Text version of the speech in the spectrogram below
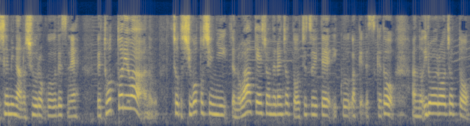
セミナーの収録ですね。で鳥取はあのちょっと仕事しにあのワーケーションでねちょっと落ち着いていくわけですけどあのいろいろちょっと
